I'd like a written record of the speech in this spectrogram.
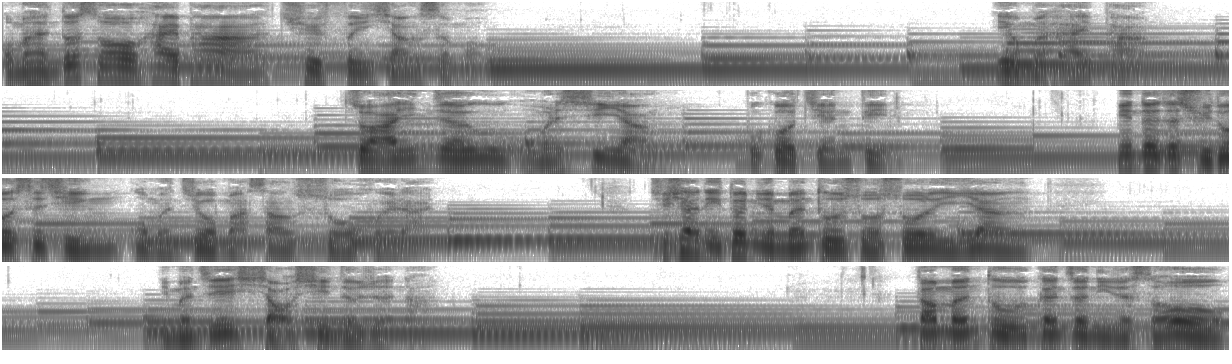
我们很多时候害怕去分享什么，因为我们害怕，主要因着我们的信仰不够坚定，面对这许多事情，我们就马上缩回来。就像你对你的门徒所说的一样，你们这些小信的人啊，当门徒跟着你的时候，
